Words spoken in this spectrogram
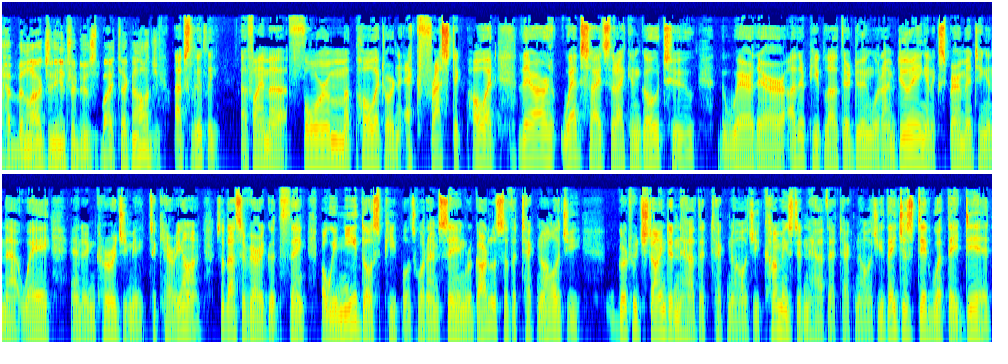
have been largely introduced by technology. Absolutely if I'm a form poet or an ekphrastic poet, there are websites that I can go to where there are other people out there doing what I'm doing and experimenting in that way and encouraging me to carry on. So that's a very good thing. But we need those people, is what I'm saying, regardless of the technology. Gertrude Stein didn't have that technology. Cummings didn't have that technology. They just did what they did,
